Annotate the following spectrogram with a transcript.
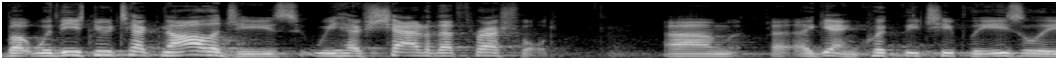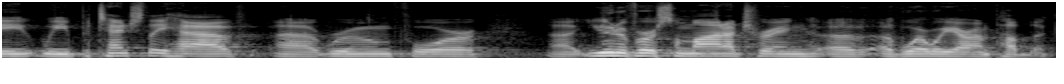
But with these new technologies, we have shattered that threshold. Um, again, quickly, cheaply, easily, we potentially have uh, room for uh, universal monitoring of, of, where we are in public.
